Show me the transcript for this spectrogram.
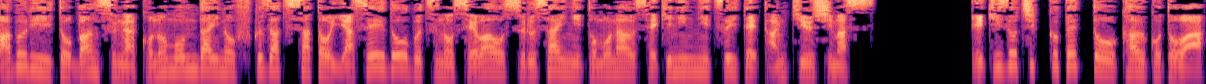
アブリーとバンスがこの問題の複雑さと野生動物の世話をする際に伴う責任について探求します。エキゾチックペットを飼うことは、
